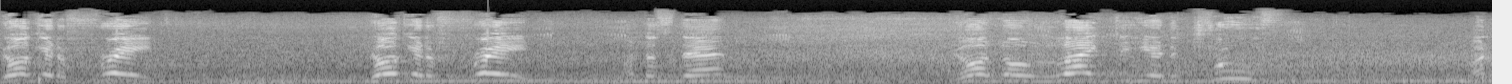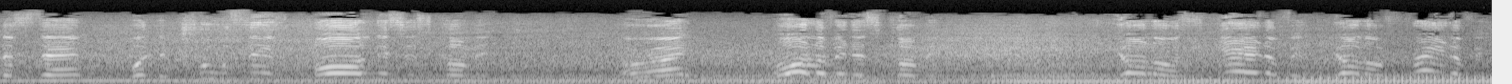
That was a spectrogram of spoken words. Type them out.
Y'all get afraid. Y'all get afraid. Understand? Y'all don't like to hear the truth. Understand? But the truth is, all this is coming. Alright? All of it is coming. Y'all are scared of it. Y'all are afraid of it.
